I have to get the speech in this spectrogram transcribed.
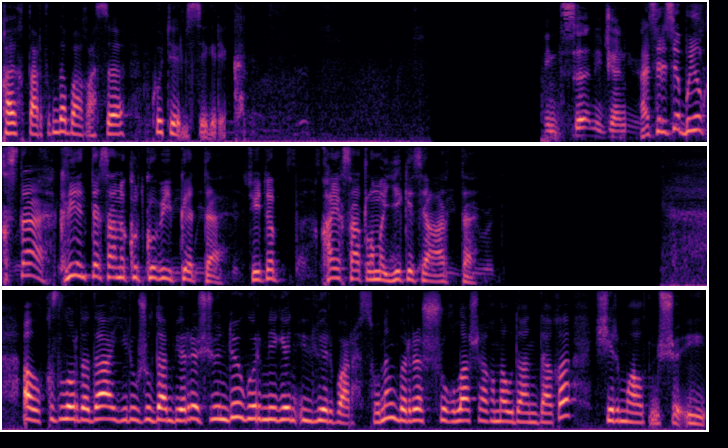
Қайықтардың да бағасы көтерілсе керек. Әсіресе биыл қыста клиенттер саны күрт көбейіп кетті сөйтіп қайық сатылымы екі есе артты Ал Қызылордада 50 жылдан бері жөндеу көрмеген үйлер бар. Соның бірі Шұғыла шағын ауданындағы 26 үй.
